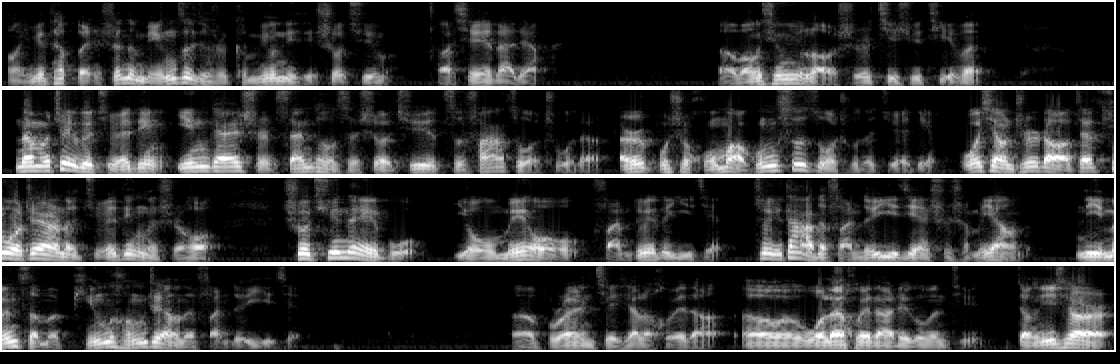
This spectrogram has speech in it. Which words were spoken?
啊，因为它本身的名字就是 Community 社区嘛，啊，谢谢大家。呃，王星宇老师继续提问，那么这个决定应该是 Santos 社区自发做出的，而不是红帽公司做出的决定。我想知道，在做这样的决定的时候，社区内部。有没有反对的意见？最大的反对意见是什么样的？你们怎么平衡这样的反对意见？呃，Brian 接下来回答。呃，我来回答这个问题。等一下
